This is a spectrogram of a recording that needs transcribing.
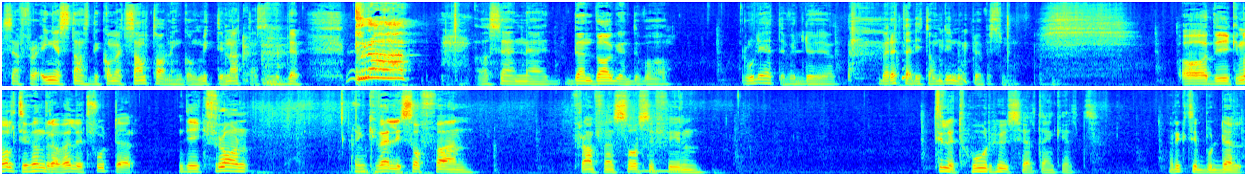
Sen från ingenstans, det kom ett samtal en gång mitt i natten som det blev DRA! Och sen eh, den dagen det var roligheter, vill du berätta lite om din upplevelse? Ja, det gick 0 till 100 väldigt fort där. Det gick från en kväll i soffan framför en såsig film till ett horhus helt enkelt. En riktig bordell.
